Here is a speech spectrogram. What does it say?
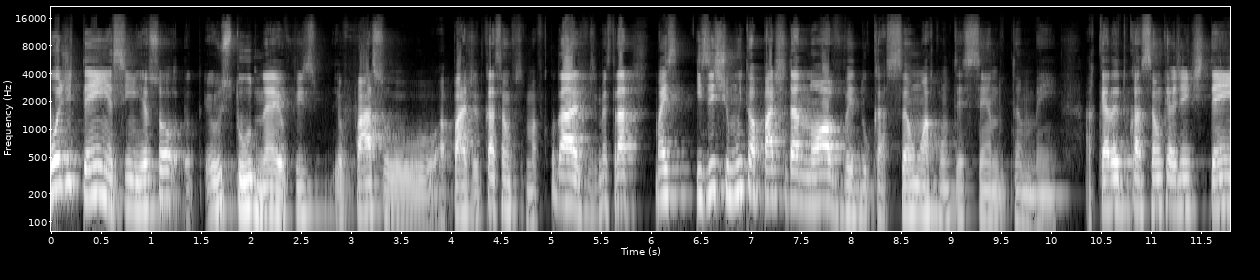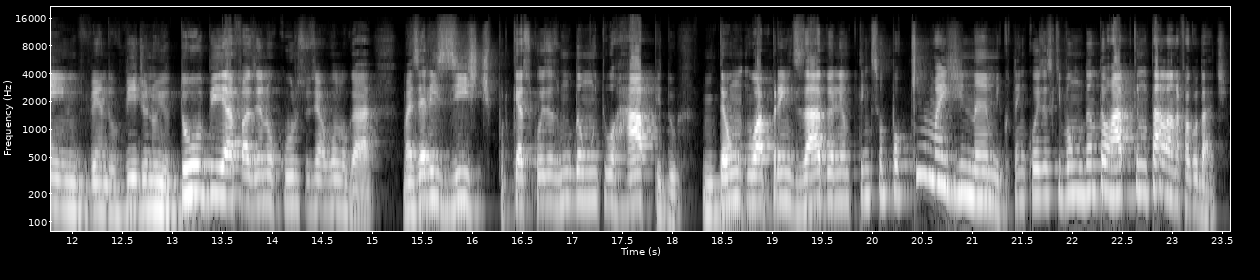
Hoje tem, assim, eu sou, eu estudo, né? Eu fiz, eu faço a parte de educação, fiz uma faculdade, fiz mestrado, mas existe muito a parte da nova educação acontecendo também. Aquela educação que a gente tem vendo vídeo no YouTube a fazendo cursos em algum lugar. Mas ela existe, porque as coisas mudam muito rápido. Então o aprendizado ele tem que ser um pouquinho mais dinâmico. Tem coisas que vão mudando tão rápido que não está lá na faculdade.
